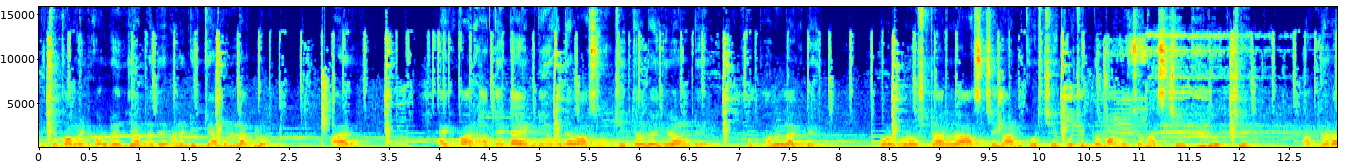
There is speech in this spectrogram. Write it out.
নিচে কমেন্ট করবেন যে আপনাদের মেলাটি কেমন লাগল। আর একবার হাতে টাইম নিয়ে হলেও আসুন চিত্রালয় গ্রাউন্ডে খুব ভালো লাগবে। বড় বড় স্টাররা আসছে, গান করছে, প্রচণ্ড মানুষজন আসছে, ভিড় হচ্ছে। আপনারা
